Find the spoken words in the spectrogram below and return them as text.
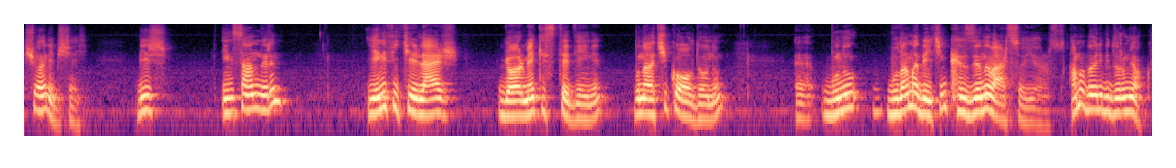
Şöyle bir şey. Bir insanların yeni fikirler görmek istediğini, buna açık olduğunu, bunu bulamadığı için kızdığını varsayıyoruz. Ama böyle bir durum yok.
